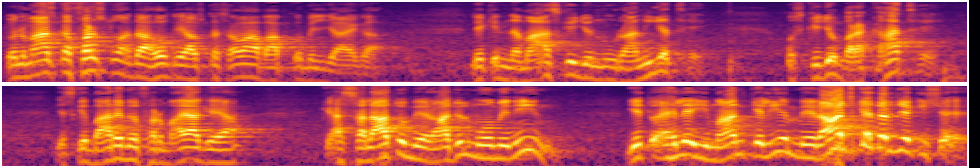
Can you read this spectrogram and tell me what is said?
تو نماز کا فرض تو ادا ہو گیا، اس کا ثواب آپ کو مل جائے گا۔ لیکن نماز کی جو نورانیت ہے، اس کی جو برکات ہے، جس کے بارے میں فرمایا گیا کہ اصلاۃ و معراج المومنین یہ تو اہل ایمان کے لیے معراج کے درجے کی شے ہے۔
